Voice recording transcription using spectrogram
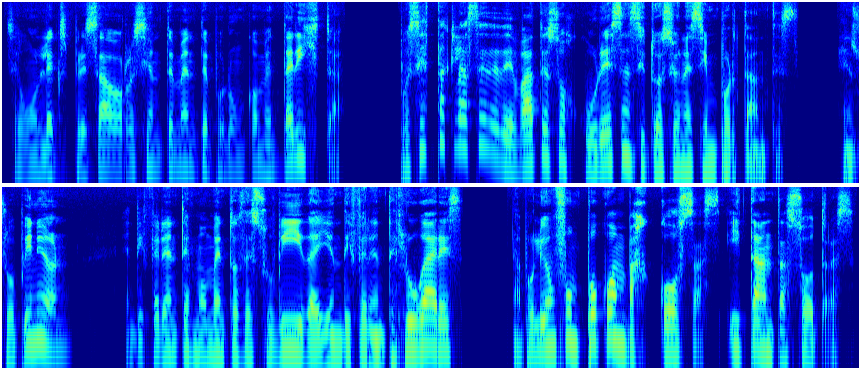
según lo expresado recientemente por un comentarista, pues esta clase de debates oscurecen situaciones importantes. En su opinión, en diferentes momentos de su vida y en diferentes lugares, Napoleón fue un poco ambas cosas y tantas otras,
